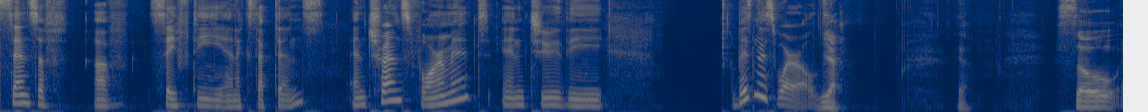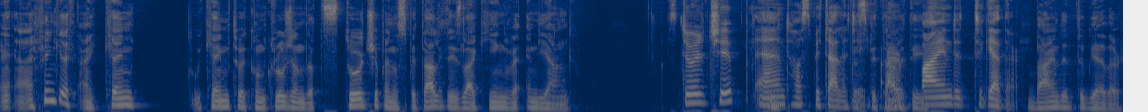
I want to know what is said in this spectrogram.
sense of of safety and acceptance and transform it into the business world. Yeah, yeah. So I think I came, we came to a conclusion that stewardship and hospitality is like yin and yang, Stewardship and hospitality, Hospitality. are bind together. binded together.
